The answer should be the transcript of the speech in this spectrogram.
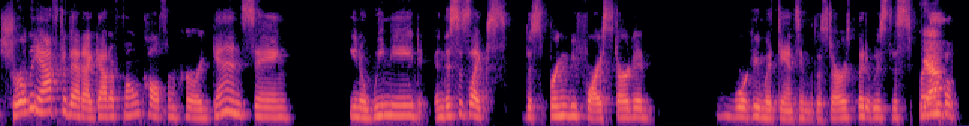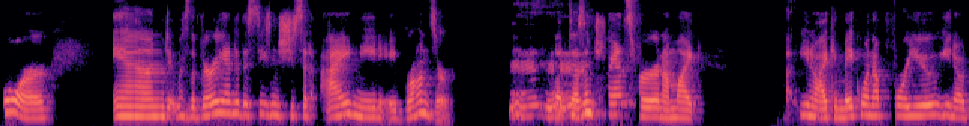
shortly after that, I got a phone call from her again saying, you know, we need, and this is like the spring before I started working with Dancing with the Stars, but it was the spring yeah. before. And it was the very end of the season. She said, I need a bronzer mm-hmm. that doesn't transfer. And I'm like, you know, I can make one up for you. You know,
